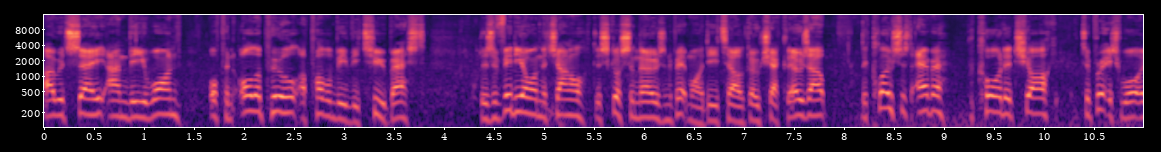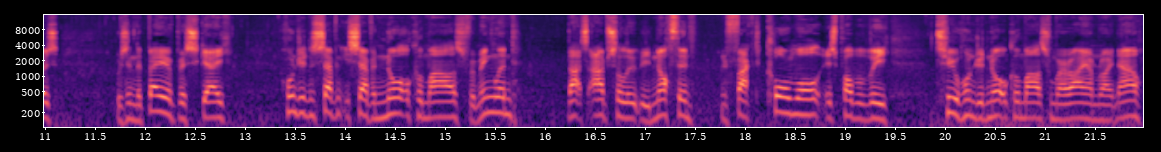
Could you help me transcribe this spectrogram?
I would say, and the one up in Ullapool are probably the two best. There's a video on the channel discussing those in a bit more detail. Go check those out. The closest ever recorded shark to British waters was in the Bay of Biscay, 177 nautical miles from England. That's absolutely nothing. In fact, Cornwall is probably 200 nautical miles from where I am right now.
